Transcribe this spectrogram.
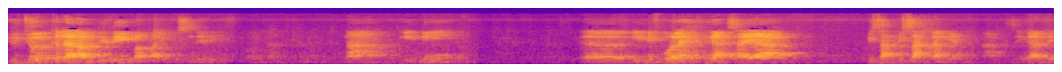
Jujur ke dalam diri Bapak Ibu sendiri. Nah, ini eh, ini boleh nggak saya pisah-pisahkan ya? Nah, sehingga nanti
